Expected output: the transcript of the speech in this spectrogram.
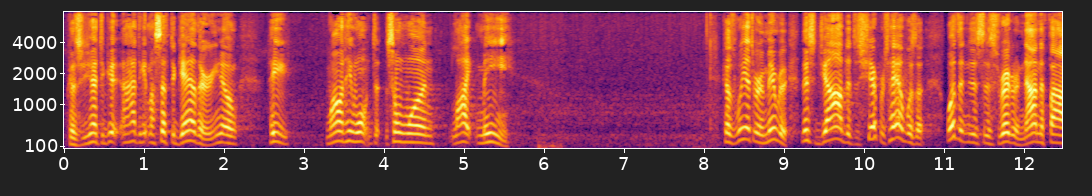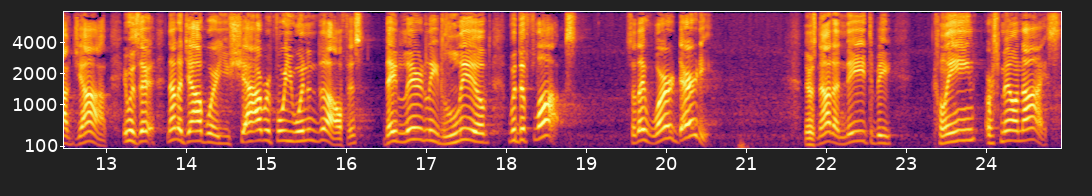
Because you have to get, I had to get myself together. You know, he, why would he want to, someone like me? Because we have to remember this job that the shepherds had was a, wasn't just this regular nine to five job. It was not a job where you shower before you went into the office. They literally lived with the flocks. So they were dirty. There's not a need to be clean or smell nice.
